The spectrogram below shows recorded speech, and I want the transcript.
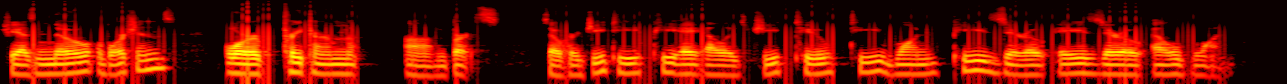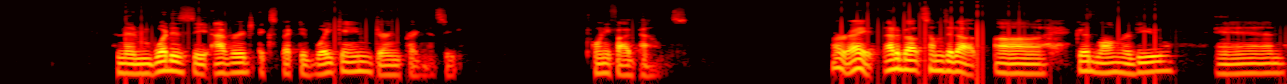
She has no abortions or preterm um, births. So her GTPAL is G2T1P0A0L1. And then what is the average expected weight gain during pregnancy? 25 pounds. All right, that about sums it up. Uh, good long review and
